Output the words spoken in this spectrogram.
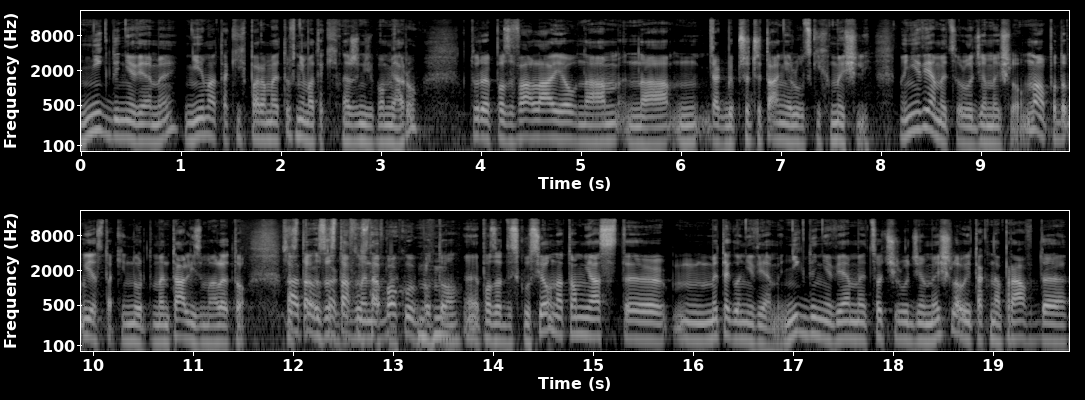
Nigdy nie wiemy, nie ma takich parametrów, nie ma takich narzędzi pomiaru, które pozwalają nam na mm, jakby przeczytanie ludzkich myśli. My nie wiemy, co ludzie myślą. No, jest taki nurt mentalizm, ale to, zosta to zostawmy tak, na boku, bo to mhm. e, poza dyskusją. Natomiast e, mm, my tego nie wiemy. Nigdy nie wiemy, co ci ludzie myślą i tak naprawdę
